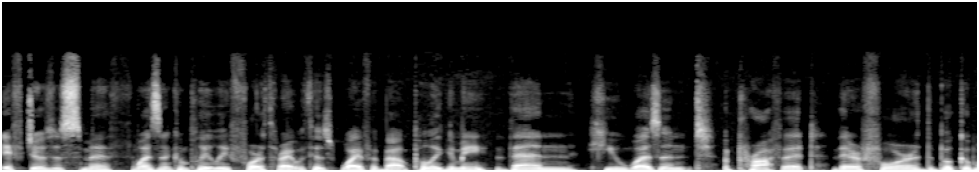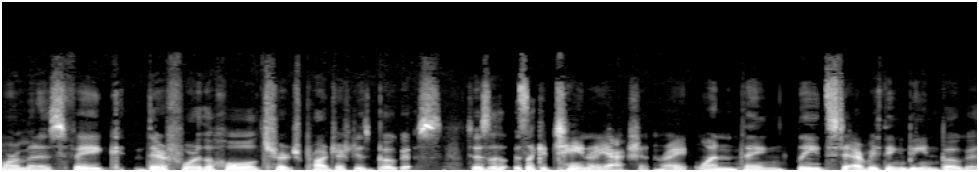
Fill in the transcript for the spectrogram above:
if Joseph Smith wasn't completely forthright with his wife about polygamy, then he wasn't a prophet. Therefore, the Book of Mormon is fake. Therefore, the whole church project is bogus. So it's, a, it's like a chain reaction, right? One thing leads to everything being bogus.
